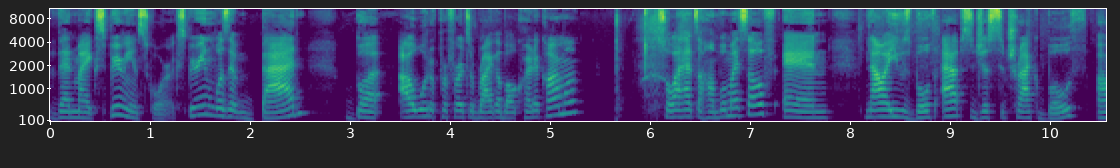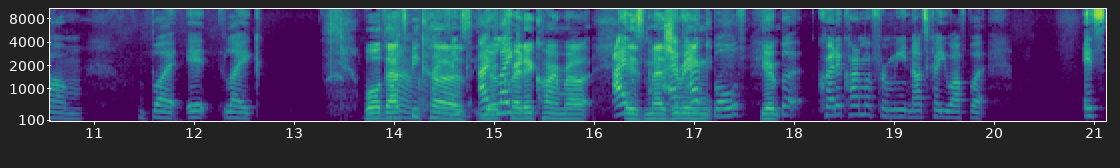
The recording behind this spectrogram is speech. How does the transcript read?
than my Experian score. Experian wasn't bad, but I would have preferred to brag about Credit Karma. So I had to humble myself, and now I use both apps just to track both. Um, but it like Well, that's because your like- credit karma I, is measuring both, your. but Credit Karma for me, not to cut you off, but it's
